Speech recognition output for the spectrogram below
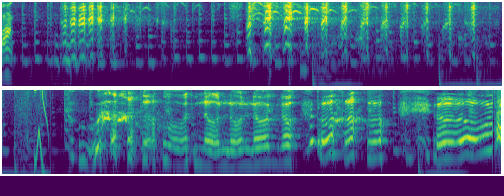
Bonk. No, no, no, no.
